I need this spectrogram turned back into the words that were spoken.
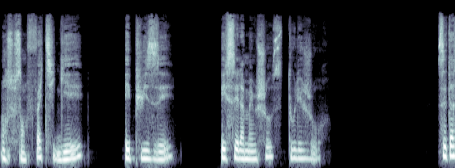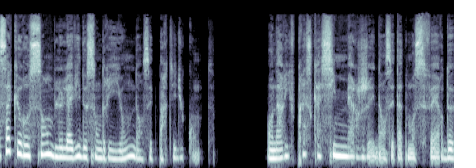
On se sent fatigué, épuisé, et c'est la même chose tous les jours. C'est à ça que ressemble la vie de Cendrillon dans cette partie du conte. On arrive presque à s'immerger dans cette atmosphère de,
